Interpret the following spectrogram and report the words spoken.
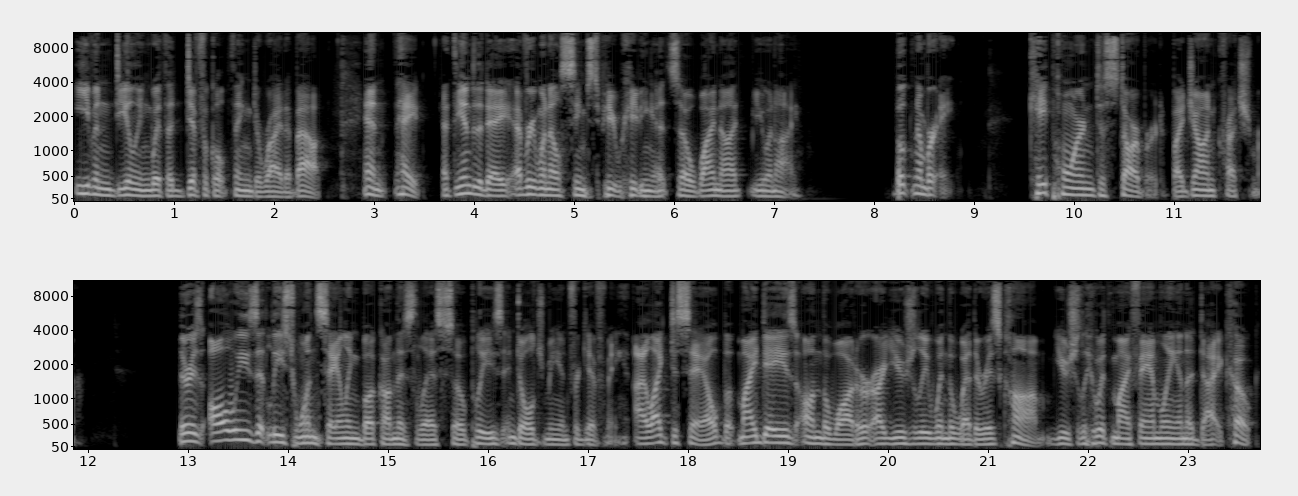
even dealing with a difficult thing to write about. And hey, at the end of the day, everyone else seems to be reading it, so why not you and I? Book number eight Cape Horn to Starboard by John Kretschmer. There is always at least one sailing book on this list, so please indulge me and forgive me. I like to sail, but my days on the water are usually when the weather is calm, usually with my family and a Diet Coke.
